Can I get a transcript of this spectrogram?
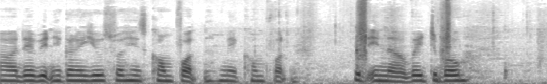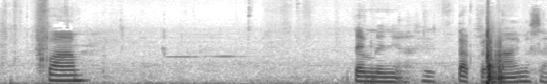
uh, David he gonna use for his comfort make comfort put in a vegetable farm เต็มเลยเนี่ยคือตักใบไม้มาใส่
